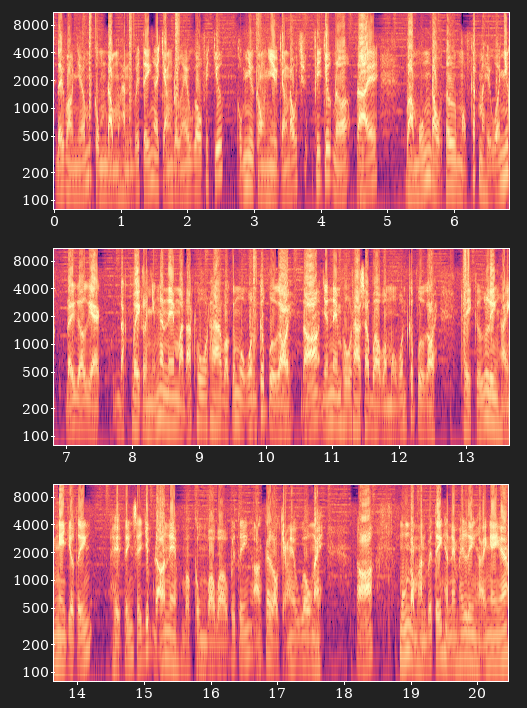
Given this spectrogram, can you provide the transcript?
để vào nhóm cùng đồng hành với tiến ở chặng đường Elgo phía trước, cũng như còn nhiều trận đấu phía trước nữa. Đấy, và muốn đầu tư một cách mà hiệu quả nhất để gỡ gạt, đặc biệt là những anh em mà đã thua tha vào cái mùa World Cup vừa rồi. Đó, những anh em thua tha sau bờ vào mùa World Cup vừa rồi. Thì cứ liên hệ ngay cho Tiến, thì Tiến sẽ giúp đỡ anh em và cùng vào bờ với Tiến ở cái lọt trận Ego này. Đó, muốn đồng hành với Tiến thì anh em hãy liên hệ ngay nhé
